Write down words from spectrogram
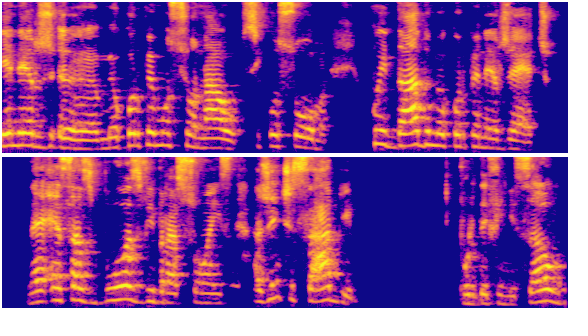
energi, uh, meu corpo emocional, psicossoma, cuidar do meu corpo energético, né? Essas boas vibrações. A gente sabe, por definição,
